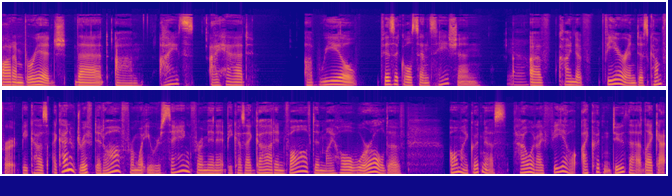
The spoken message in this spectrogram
bottom bridge that um, I I had a real physical sensation Yeah. of kind of fear and discomfort because I kind of drifted off from what you were saying for a minute because I got involved in my whole world of oh my goodness how would I feel I couldn't do that like I,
